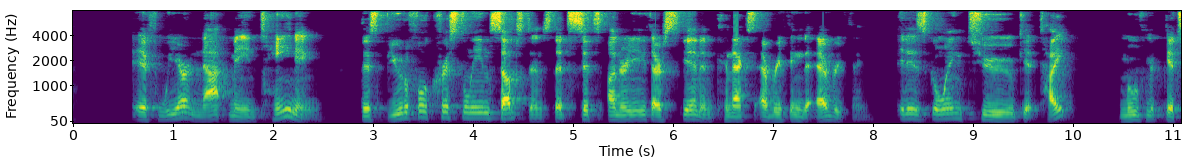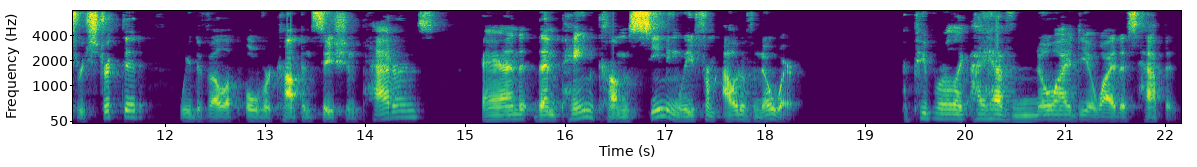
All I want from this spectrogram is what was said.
If we are not maintaining this beautiful crystalline substance that sits underneath our skin and connects everything to everything, it is going to get tight. Movement gets restricted. We develop overcompensation patterns. And then pain comes seemingly from out of nowhere. And people are like, I have no idea why this happened.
